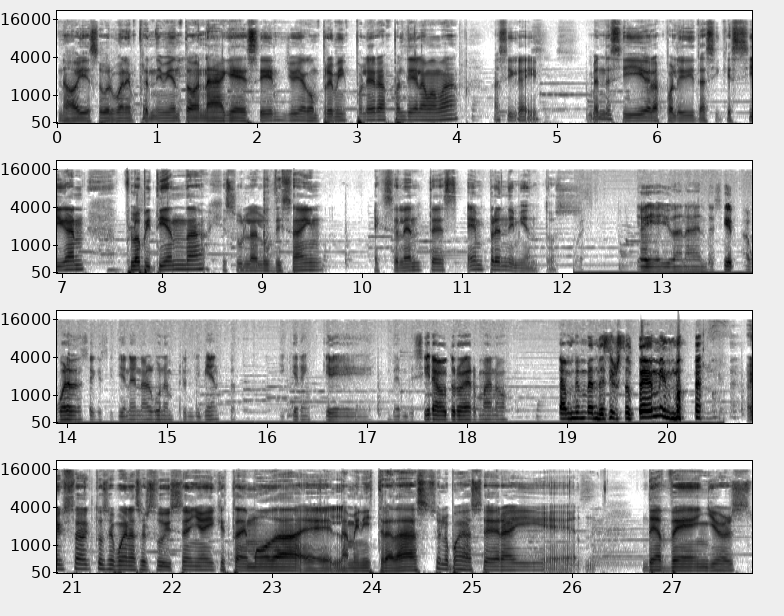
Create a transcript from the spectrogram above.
No, oye, súper buen emprendimiento, nada que decir. Yo ya compré mis poleras para el Día de la Mamá, así que ahí, bendecido las poleritas. Así que sigan Floppy Tienda, Jesús La Luz Design, excelentes emprendimientos. Y ahí ayudan a bendecir. Acuérdense que si tienen algún emprendimiento y quieren que bendecir a otros hermanos, también bendecirse ustedes mismos. Exacto, se pueden hacer su diseño ahí que está de moda. eh, la ministra Das se lo puede hacer ahí. eh, The Avengers,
